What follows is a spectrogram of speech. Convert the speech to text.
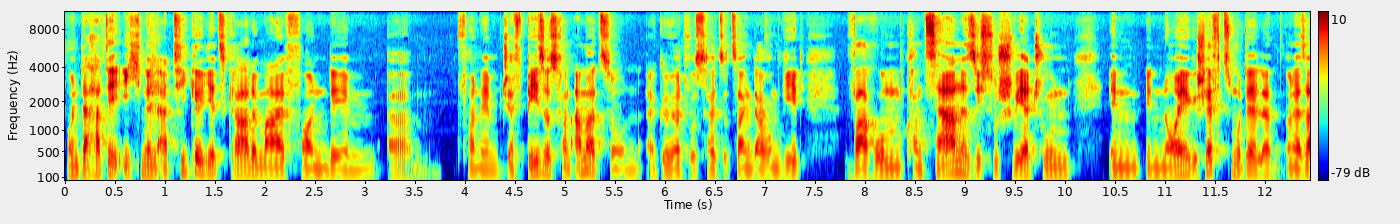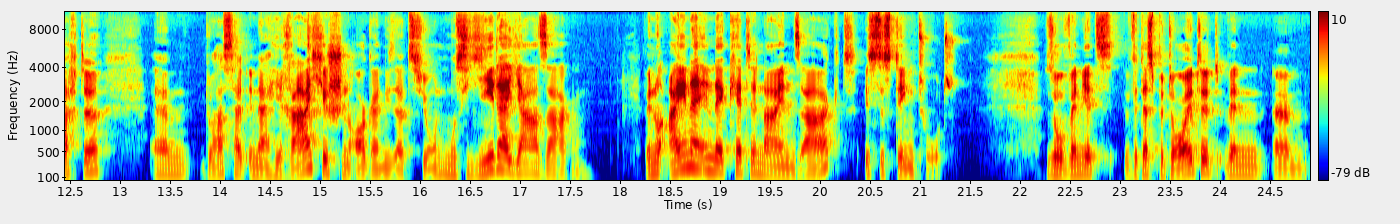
und da hatte ich einen Artikel jetzt gerade mal von dem, ähm, von dem Jeff Bezos von Amazon äh, gehört, wo es halt sozusagen darum geht, warum Konzerne sich so schwer tun in, in neue Geschäftsmodelle. Und er sagte, ähm, du hast halt in einer hierarchischen Organisation, muss jeder Ja sagen. Wenn nur einer in der Kette Nein sagt, ist das Ding tot. So, wenn jetzt, das bedeutet, wenn ähm,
